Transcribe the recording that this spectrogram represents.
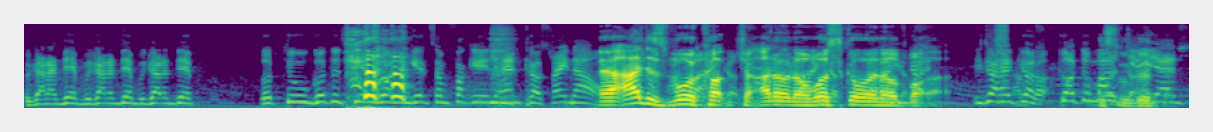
We gotta dip, we gotta dip, we gotta dip. Go to, go to tier one and get some fucking handcuffs right now. Yeah, I just woke up. I don't know what's going on, but got, he's got handcuffs. Go to This Mount is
